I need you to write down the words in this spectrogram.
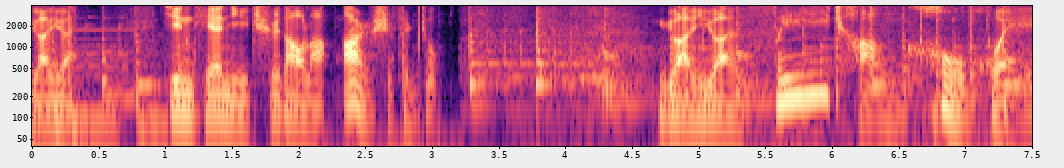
圆圆，今天你迟到了二十分钟。”圆圆非常后悔。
